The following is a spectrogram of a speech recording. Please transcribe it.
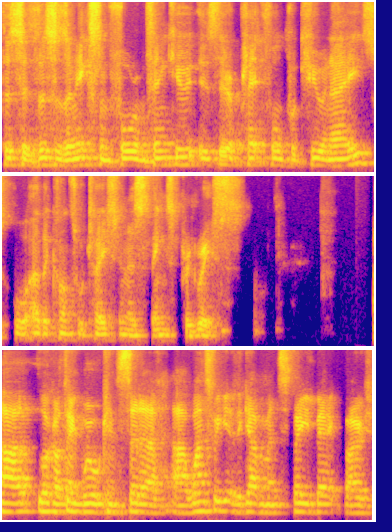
This is this is an excellent forum. Thank you. Is there a platform for Q and A's or other consultation as things progress? Uh, look, I think we'll consider uh, once we get the government's feedback, both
